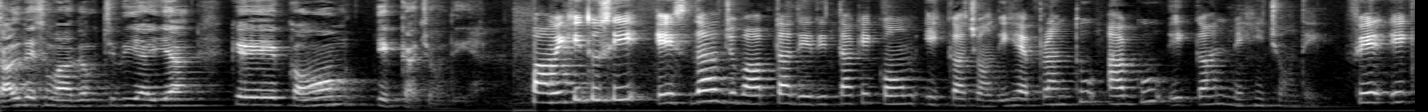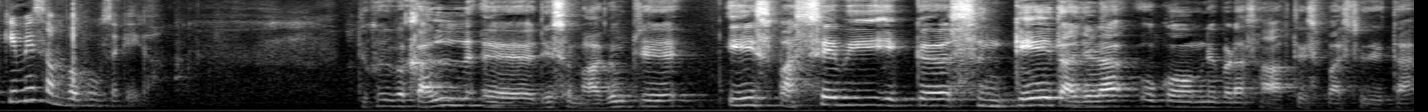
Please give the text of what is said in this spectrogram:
ਕੱਲ ਦੇ ਸਮਾਗਮ 'ਚ ਵੀ ਆਈ ਆ ਕਿ ਕੌਮ ਏਕਾ ਚਾਹੁੰਦੀ ਹੈ। ਭਾਵੇਂ ਕਿ ਤੁਸੀਂ ਇਸ ਦਾ ਜਵਾਬ ਤਾਂ ਦੇ ਦਿੱਤਾ ਕਿ ਕੌਮ ਏਕਾ ਚਾਹੁੰਦੀ ਹੈ ਪਰੰਤੂ ਆਗੂ ਏਕਾ ਨਹੀਂ ਚਾਹੁੰਦੇ। ਫਿਰ ਇਹ ਕਿਵੇਂ ਸੰਭਵ ਹੋ ਸਕੇਗਾ? ਦੇਖੋ ਕੱਲ ਦੇ ਸਮਾਗਮ 'ਚ ਇਸ ਪਾਸੇ ਵੀ ਇੱਕ ਸੰਕੇਤ ਆ ਜਿਹੜਾ ਉਹ ਕੌਮ ਨੇ ਬੜਾ ਸਾਫ਼ ਤੇ ਸਪਸ਼ਟ ਦਿੱਤਾ।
